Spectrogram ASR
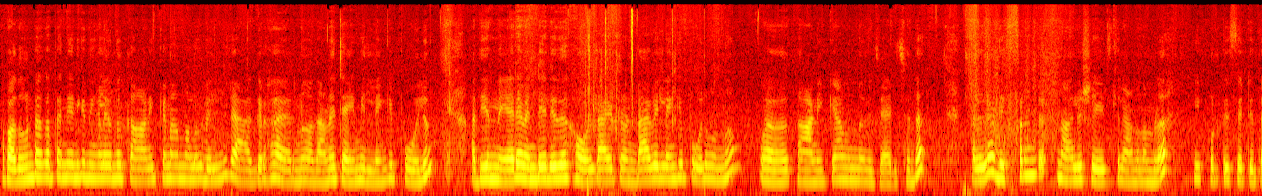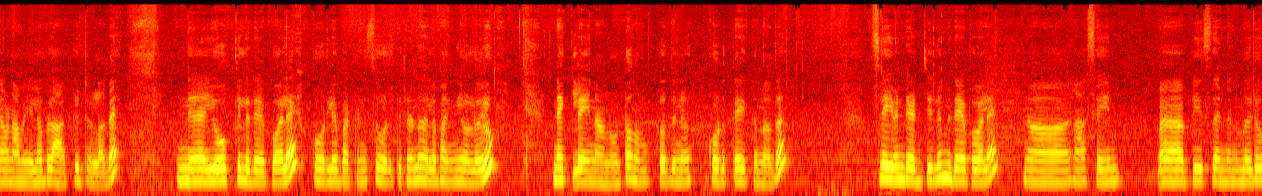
അപ്പോൾ അതുകൊണ്ടൊക്കെ തന്നെ എനിക്ക് നിങ്ങളെ ഒന്ന് കാണിക്കണം എന്നുള്ളത് വലിയൊരു ആഗ്രഹമായിരുന്നു അതാണ് ടൈം ഇല്ലെങ്കിൽ പോലും. അധികം നേരം എന്റെ ഇത് ഹോൾഡ് ഹോൾഡായിട്ടുണ്ടാവില്ലെങ്കിൽ പോലും ഒന്ന് കാണിക്കാമെന്ന് വിചാരിച്ചത്. നല്ല ഡിഫറെന്റ് നാല് ഷെയ്ഡ്സിലാണ് നമ്മൾ ഈ കുർത്തി സെറ്റ് ഇത്തവണ അവൈലബിൾ ആക്കിയിട്ടുള്ളത്. യോക്കിൽ ഇതേപോലെ പോർലി ബട്ടൺസ് കൊടുത്തിട്ടുണ്ട്. നല്ല ഭംഗിയുള്ളൊരു നെക്ക് ലൈനാണ് കേട്ടോ നമുക്കതിന് കൊടുത്തേക്കുന്നത്. സ്ലീവിന്റെ എഡ്ജിലും ഇതേപോലെ ആ സെയിം പീസ് തന്നെ നമ്മളൊരു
